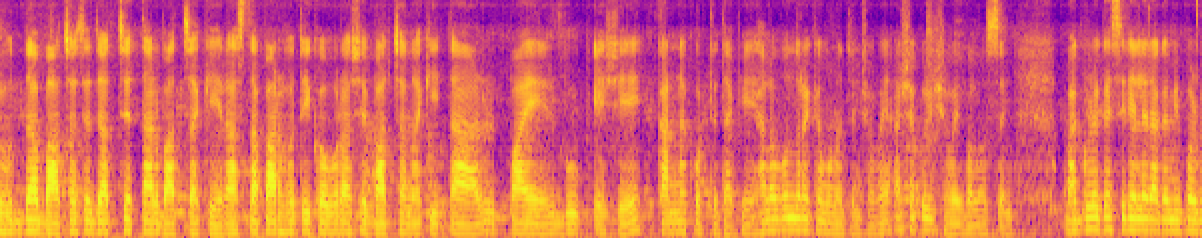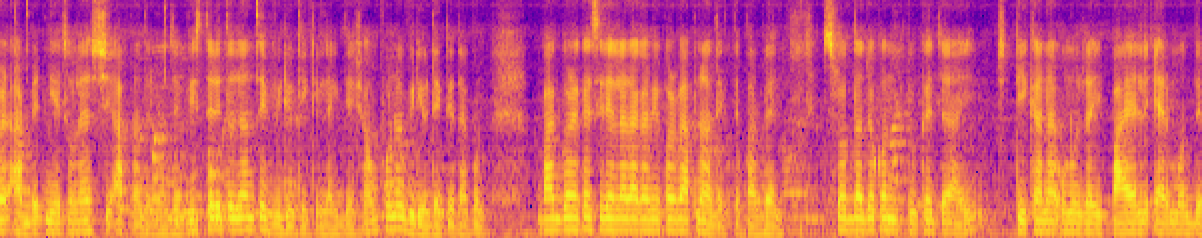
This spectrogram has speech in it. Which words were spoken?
শ্রদ্ধা বাঁচাতে যাচ্ছে তার বাচ্চাকে। রাস্তা পার হতেই খবর আসে, বাচ্চা নাকি তার পায়ের বুক এসে কান্না করতে থাকে। হ্যালো বন্ধুরা, কেমন আছেন সবাই? আশা করি সবাই ভালো আছেন। ভাগ্যরেখা সিরিয়ালের আগামী পর্বের আপডেট নিয়ে চলে আসছি আপনাদের মাঝে। বিস্তারিত জানতে ভিডিওটি একটি লাইক দিয়ে সম্পূর্ণ ভিডিও দেখতে থাকুন। ভাগ্যরেখা সিরিয়ালের আগামী পর্বে আপনারা দেখতে পারবেন। শ্রদ্ধা যখন ঢুকে যায়, ঠিকানা অনুযায়ী পায়েল এর মধ্যে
